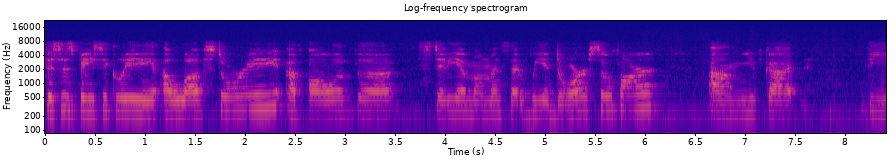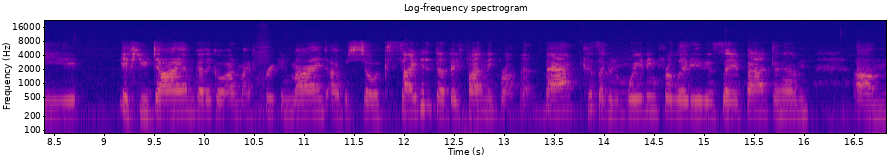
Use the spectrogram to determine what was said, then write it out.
this is basically a love story of all of the Stydia moments that we adore so far. Um, you've got the if you die, I'm gonna go out of my freaking mind. I was so excited that they finally brought that back because I've been waiting for Lydia to say it back to him. Um,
